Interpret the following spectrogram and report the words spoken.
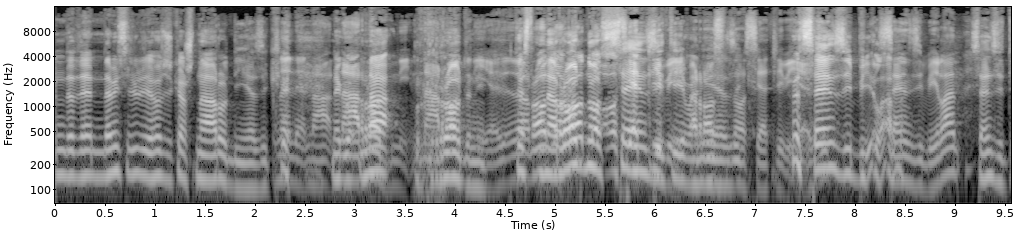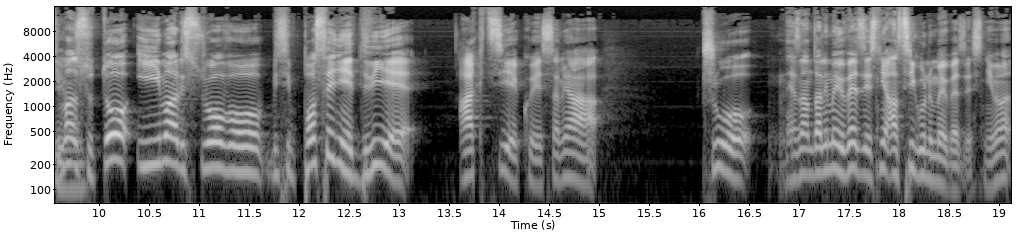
ne, ne, ne misli ljudi da hoćeš kažeš narodni jezik. Ne, ne, na, nego narodni, na, narodni, je. To rodno- narodno rodno osjetljivi, senzitivan rodno jezik. osjetljivi jezik. Senzibilan. Senzibilan. Senzitivan. Imali su to i imali su ovo, mislim, posljednje dvije akcije koje sam ja čuo, ne znam da li imaju veze s njima, ali sigurno imaju veze s njima.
